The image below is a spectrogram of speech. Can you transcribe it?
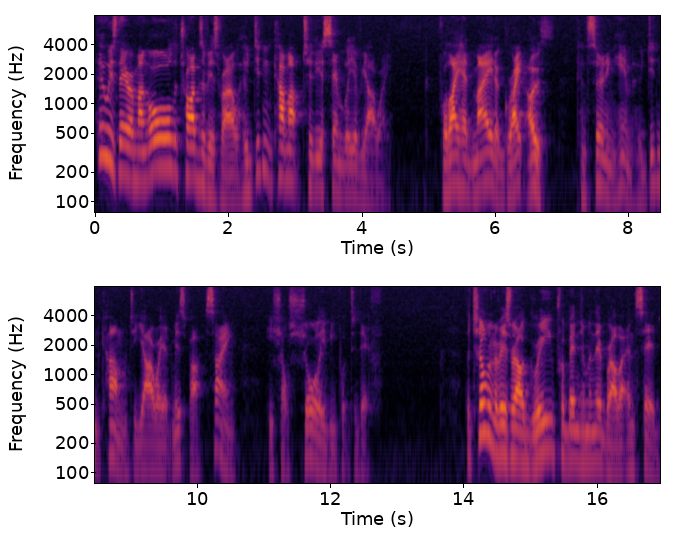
Who is there among all the tribes of Israel who didn't come up to the assembly of Yahweh? For they had made a great oath concerning him who didn't come to Yahweh at Mizpah, saying, he shall surely be put to death. The children of Israel grieved for Benjamin their brother and said,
